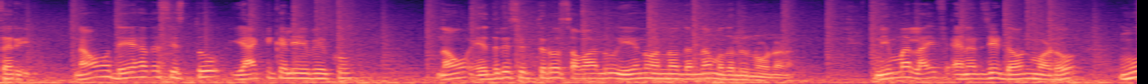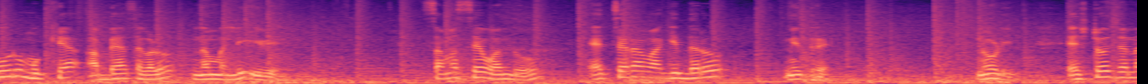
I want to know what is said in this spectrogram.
ಸರಿ, ನಾವು ದೇಹದ ಶಿಸ್ತು ಯಾಕೆ ಕಲಿಯಬೇಕು? ನಾವು ಎದುರಿಸುತ್ತಿರೋ ಸವಾಲು ಏನು ಅನ್ನೋದನ್ನು ಮೊದಲು ನೋಡೋಣ. ನಿಮ್ಮ ಲೈಫ್ ಎನರ್ಜಿ ಡೌನ್ ಮಾಡೋ ಮೂರು ಮುಖ್ಯ ಅಭ್ಯಾಸಗಳು ನಮ್ಮಲ್ಲಿ ಇವೆ. ಸಮಸ್ಯೆ ಒಂದು ಎಚ್ಚರವಾಗಿದ್ದರೂ ನಿದ್ರೆ. ನೋಡಿ ಎಷ್ಟೋ ಜನ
